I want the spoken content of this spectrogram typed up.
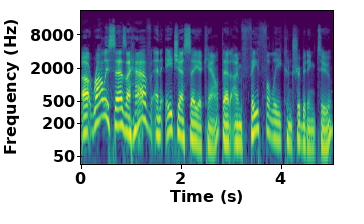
Uh, Raleigh says, I have an HSA account that I'm faithfully contributing to.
